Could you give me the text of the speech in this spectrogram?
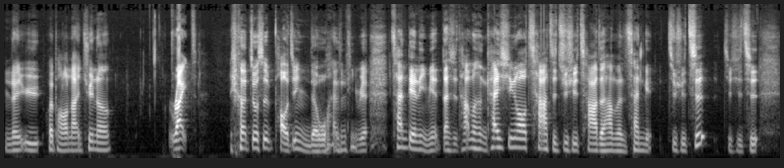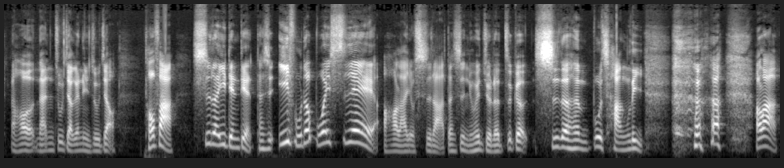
你的雨会跑到哪里去呢？Right，就是跑进你的碗里面、餐点里面。但是他们很开心哦，叉子继续插着他们的餐点，继续吃，继续吃。然后男主角跟女主角头发湿了一点点，但是衣服都不会湿诶。好啦，有湿啦，但是你会觉得这个湿的很不常理。好啦。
